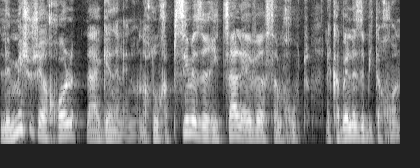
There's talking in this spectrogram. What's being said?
למישהו שיכול להגן עלינו. אנחנו מחפשים איזה ריצה לעבר הסמכות, לקבל איזה ביטחון.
